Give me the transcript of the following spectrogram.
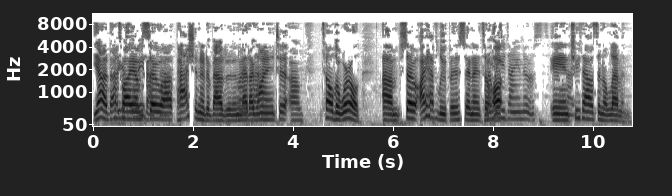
Yeah, that's why I'm so uh, passionate about it and that, that I wanted to um, tell the world. Um, so I have lupus, and it's when a, were you diagnosed? in that? 2011.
